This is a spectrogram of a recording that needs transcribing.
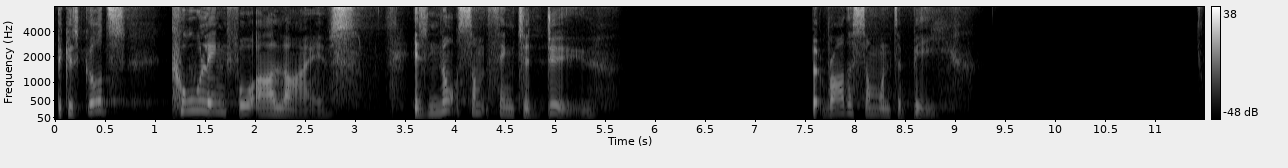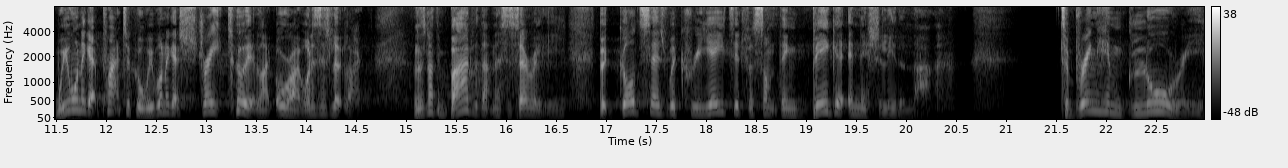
Because God's calling for our lives is not something to do, but rather someone to be. We want to get practical. We want to get straight to it. Like, all right, what does this look like? And there's nothing bad with that necessarily. But God says we're created for something bigger initially than that. To bring Him glory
